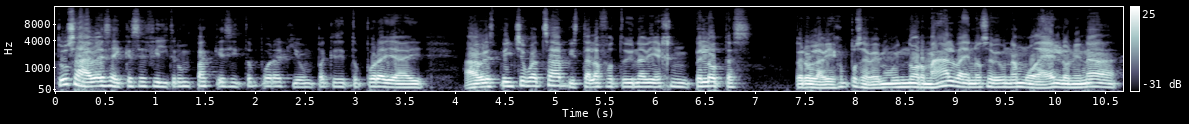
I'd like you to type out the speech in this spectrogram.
tú sabes, hay que se filtre un paquecito por aquí, un paquecito por allá. Y abres pinche WhatsApp y está la foto de una vieja en pelotas. Pero la vieja, pues, se ve muy normal, ¿vale? No se ve una modelo ni nada.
